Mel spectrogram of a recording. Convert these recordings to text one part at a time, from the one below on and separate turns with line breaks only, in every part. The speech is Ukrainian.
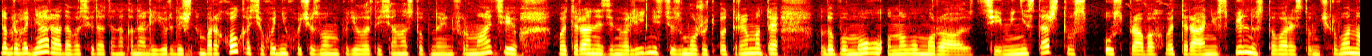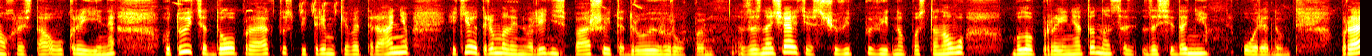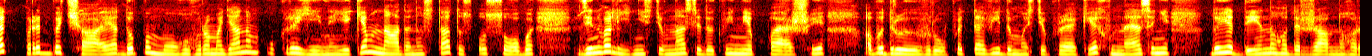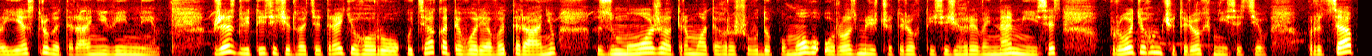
Доброго дня, рада вас вітати на каналі Юридична Барахолка. Сьогодні хочу з вами поділитися наступною інформацією. Ветерани з інвалідністю зможуть отримати допомогу у новому році. Міністерство у справах ветеранів спільно з товариством Червоного Христа України готується до проекту з підтримки ветеранів, які отримали інвалідність першої та другої групи. Зазначається, що відповідну постанову було прийнято на засіданні уряду. Проект передбачає допомогу громадянам України, яким надано статус особи з інвалідністю внаслідок війни першої або другої групи та відомості про яких внесені до єдиного державного реєстру ветеранів війни. Вже з 2023 року ця категорія ветеранів зможе отримувати грошову допомогу у розмірі 4 тисяч гривень на місяць протягом 4 місяців. Про це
